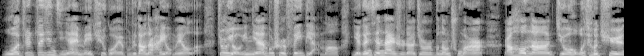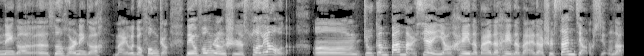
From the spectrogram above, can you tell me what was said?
我就最近几年也没去过，也不知道那儿还有没有了。就是有一年不是非典吗？也跟现在似的，就是不能出门。然后呢，就 我就去那个呃孙河那个买了个风筝，那个风筝是塑料的，嗯，就跟斑马线一样，黑的白的黑的白的，是三角形的，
